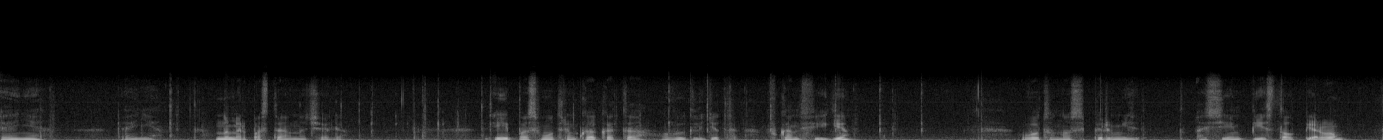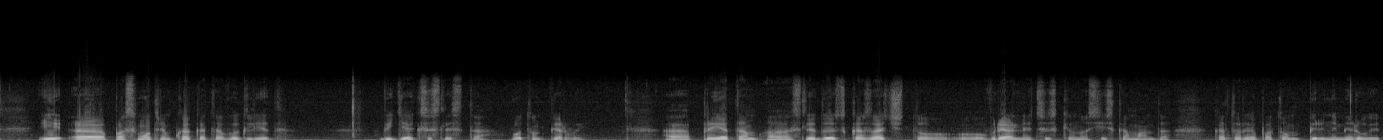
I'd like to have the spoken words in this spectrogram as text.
Any, any. Номер поставим в начале. И посмотрим, как это выглядит в конфиге. Вот у нас permit ICMP стал первым. И э, посмотрим, как это выглядит в виде access листа. Вот он первый. Э, при этом э, следует сказать, что э, в реальной циске у нас есть команда, которая потом перенумерует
